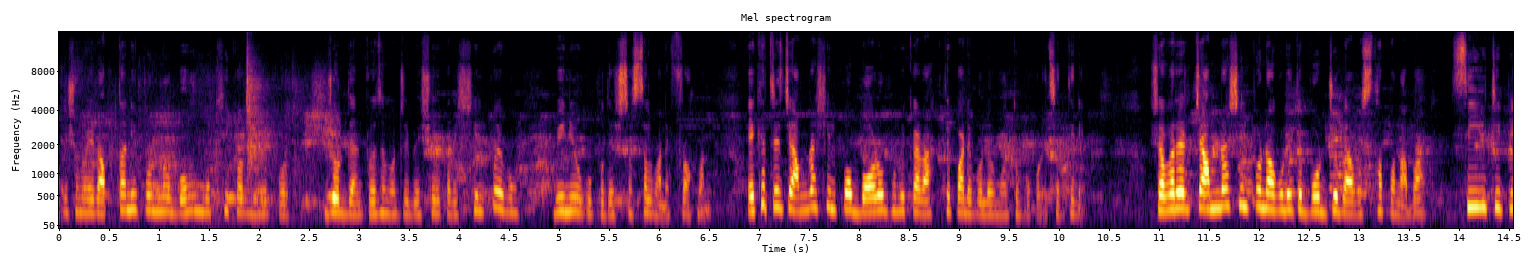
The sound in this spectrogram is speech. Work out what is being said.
এ সময় রপ্তানি পণ্য বহুমুখীকরণের উপর জোর দেন প্রধানমন্ত্রী বেসরকারি শিল্প এবং বিনিয়োগ উপদেষ্টা সালমান এফ রহমান। এক্ষেত্রে চামড়া শিল্প বড় ভূমিকা রাখতে পারে বলেও মন্তব্য করেছেন তিনি। সাভারের চামড়া শিল্প নগরীতে বর্জ্য ব্যবস্থাপনা বা সিইটিপি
